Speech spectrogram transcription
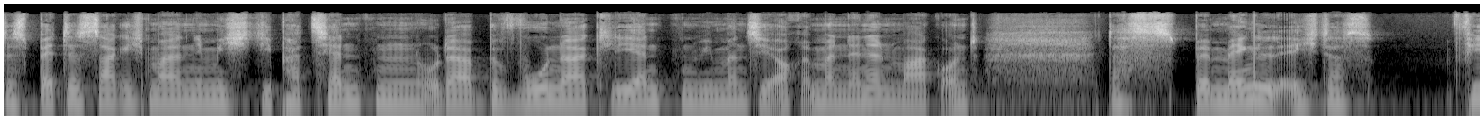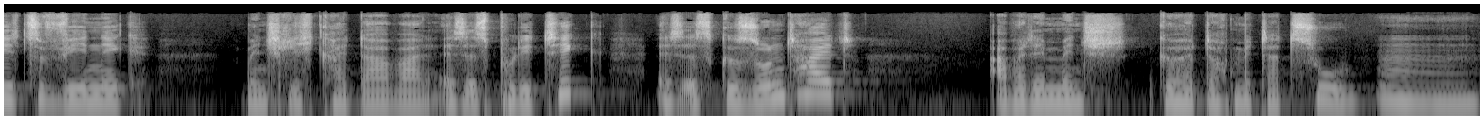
des Bettes, sage ich mal, nämlich die Patienten oder Bewohner, Klienten, wie man sie auch immer nennen mag. Und das bemängel ich, dass viel zu wenig Menschlichkeit da war. Es ist Politik, es ist Gesundheit, aber der Mensch gehört doch mit dazu. Mhm.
